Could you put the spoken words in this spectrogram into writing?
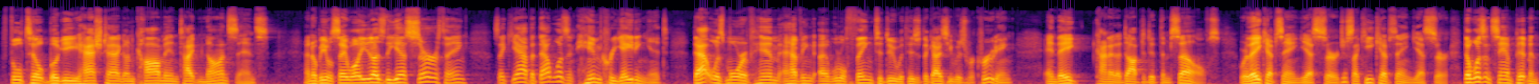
full tilt boogie hashtag uncommon type nonsense. I know people say, well, he does the yes sir thing. It's like, yeah, but that wasn't him creating it. That was more of him having a little thing to do with his the guys he was recruiting, and they kind of adopted it themselves, where they kept saying yes sir, just like he kept saying yes sir. That wasn't Sam Pittman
